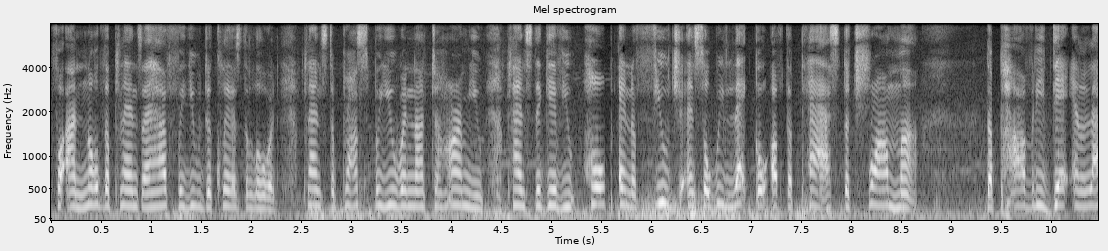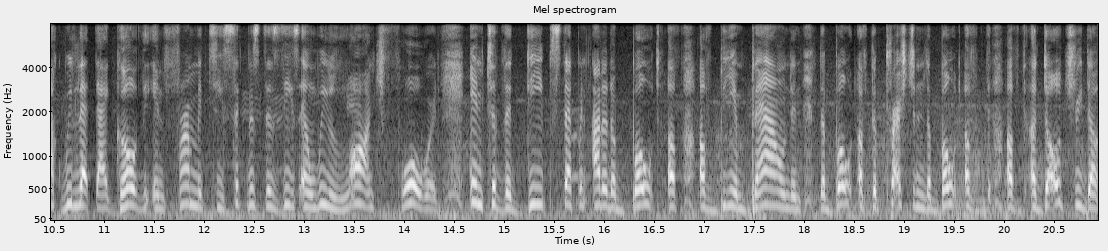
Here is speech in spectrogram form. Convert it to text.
For I know the plans I have for you, declares the Lord. Plans to prosper you and not to harm you. Plans to give you hope and a future. And so we let go of the past, the trauma, the poverty, debt, and lack. We let that go, the infirmity, sickness, disease, and we launch forward into the deep, stepping out of the boat of, of being bound and the boat of depression, the boat of, of adultery, the,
